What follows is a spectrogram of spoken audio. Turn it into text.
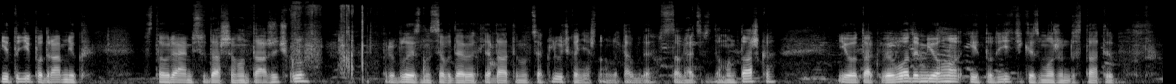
І тоді подрамник вставляємо сюди ще монтажечку. Приблизно це буде виглядати. Ну, це ключ, звісно, але так буде вставлятися сюди монтажка. І отак виводимо його, і тоді тільки зможемо достати болт.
